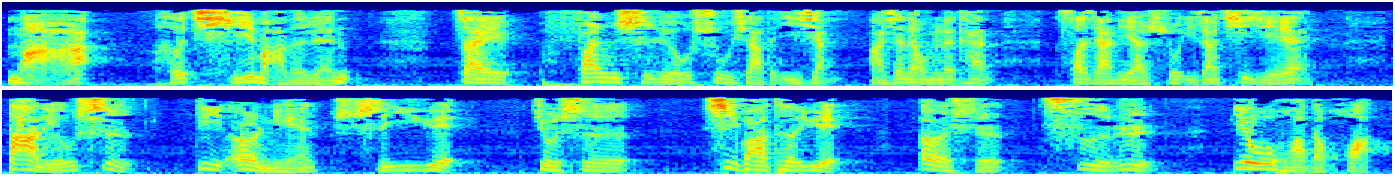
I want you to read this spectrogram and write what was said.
马和骑马的人在番石榴树下的意象。啊，现在我们来看撒加利亚书一章七节，大流士第二年十一月，就是细巴特月二十四日，耶和华的话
